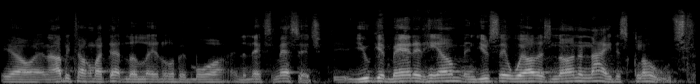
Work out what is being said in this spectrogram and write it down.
you know, and I'll be talking about that a little later, a little bit more in the next message. You get mad at him, and you say, "Well, there's none tonight; it's closed."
